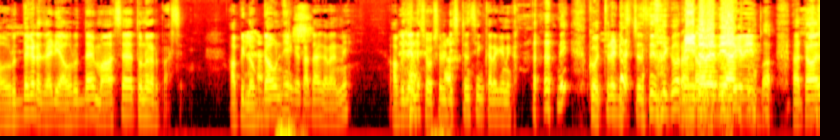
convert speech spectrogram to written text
අවුරුද්ධකට වැඩි අවුරුද්ධයි මාස තුනකට පස්සේ. අපි ලොක්ඩවන්් එක කතා කරන්නේ. අපි දෙන්න සෝෂල් ඩිස්ටන්සින් කරගෙන කරන්නේ. කොච්චර ඩිස්ටන්සික රටවල්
